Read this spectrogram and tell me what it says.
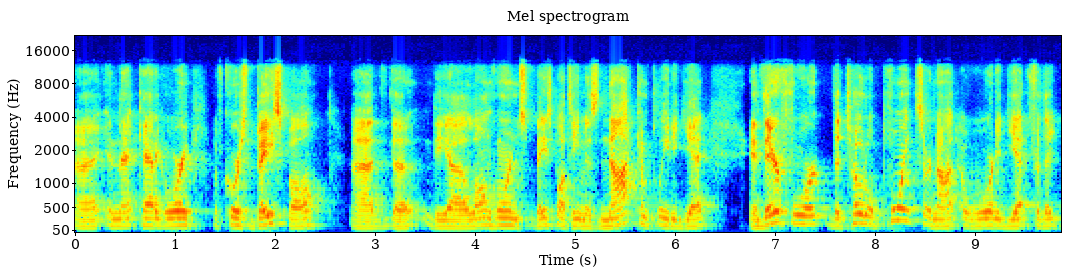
uh, in that category. Of course, baseball, uh, the the uh, Longhorns baseball team is not completed yet, and therefore the total points are not awarded yet for the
